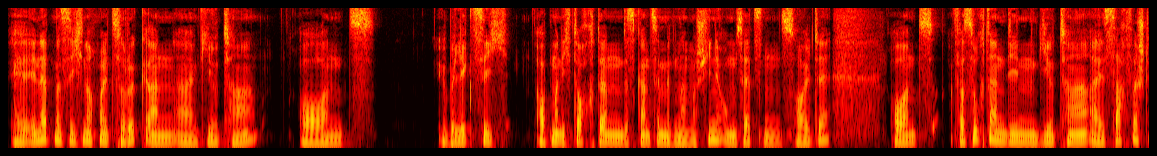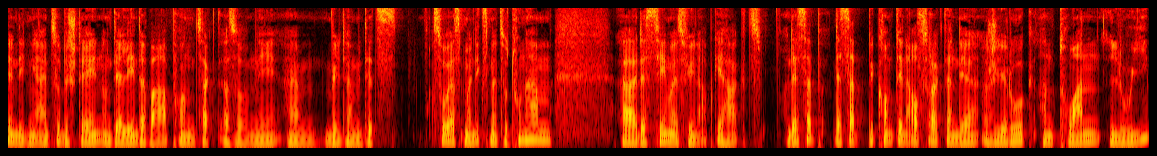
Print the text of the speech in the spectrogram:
erinnert man sich nochmal zurück an äh, Guillotin und überlegt sich, ob man nicht doch dann das Ganze mit einer Maschine umsetzen sollte und versucht dann den Guillotin als Sachverständigen einzubestellen und der lehnt aber ab und sagt, also nee, ähm, will damit jetzt so erstmal nichts mehr zu tun haben. Äh, das Thema ist für ihn abgehakt und deshalb, deshalb bekommt den Auftrag dann der Chirurg Antoine Louis.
